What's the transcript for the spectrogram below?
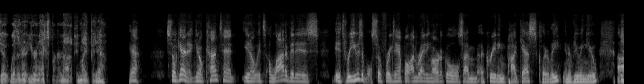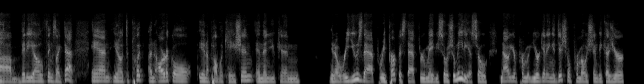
you know, whether you're an expert or not, in my opinion. Yeah. Yeah. So again, you know, content, you know, it's a lot of it is it's reusable. So for example, I'm writing articles, I'm uh, creating podcasts, clearly interviewing you, yeah. um, video, things like that. And, you know, to put an article in a publication and then you can, you know, reuse that, repurpose that through maybe social media. So now you're, prom- you're getting additional promotion because you're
